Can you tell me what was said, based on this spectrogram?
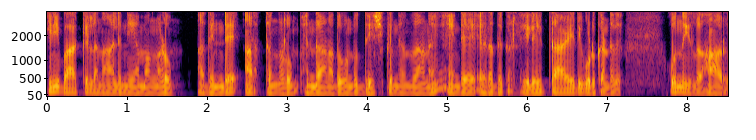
ഇനി ബാക്കിയുള്ള നാല് നിയമങ്ങളും അതിന്റെ അർത്ഥങ്ങളും എന്താണ് അതുകൊണ്ട് ഉദ്ദേശിക്കുന്നത് എന്നതാണ് അതിന്റെ ഇടത് കള്ളിയിൽ താഴെ കൊടുക്കേണ്ടത്. ഒന്ന് ഇലഹാർ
